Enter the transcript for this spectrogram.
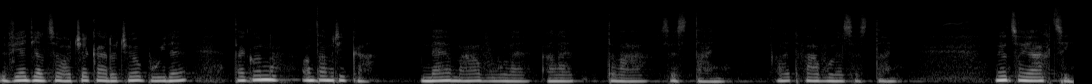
věděl, co ho čeká, do čeho půjde, tak on, on tam říká, ne má vůle, ale tvá se staň. Ale tvá vůle se staň. Ne, co já chci,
